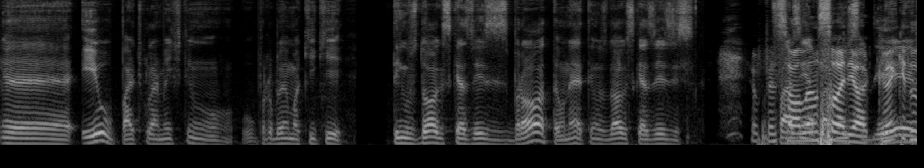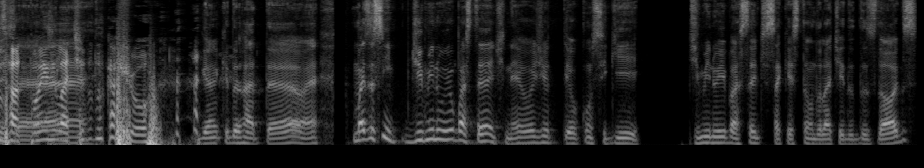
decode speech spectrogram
É, eu, particularmente, tenho o problema aqui que tem os dogs que às vezes brotam, né? Tem os dogs que às vezes O pessoal lançou ali, ó, gank dos ratões e é. latido do cachorro. gank do ratão, é. Mas assim, diminuiu bastante, né? Hoje eu consegui diminuir bastante essa questão do latido dos dogs.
